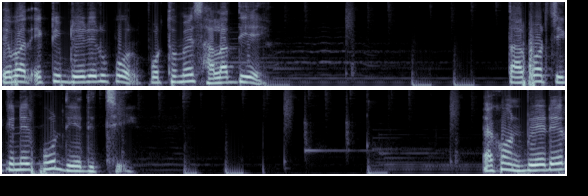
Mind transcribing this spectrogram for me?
এবার একটি ব্রেডের উপর প্রথমে সালাদ দিয়ে, তারপর চিকেনের পুর দিয়ে দিচ্ছি। এখন ব্রেডের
